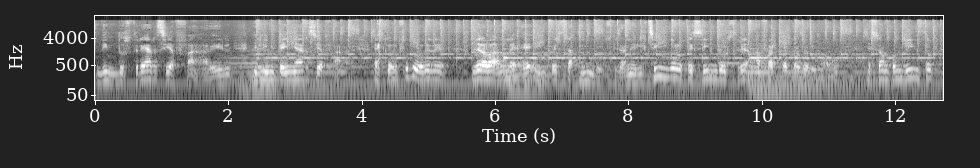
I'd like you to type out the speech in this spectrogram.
l'industriarsi a fare, il, l'impegnarsi a fare. Ecco, il futuro delle, della valle è in questa industria, nel singolo che si industria a fare qualcosa di nuovo e sono convinto che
